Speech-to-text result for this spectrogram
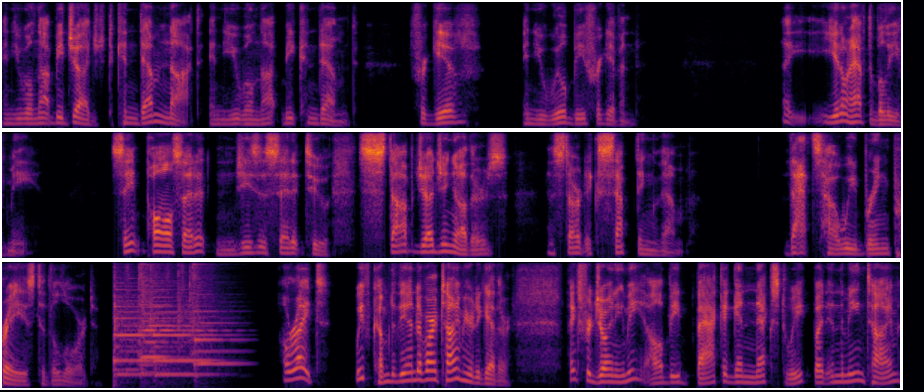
and you will not be judged. Condemn not, and you will not be condemned. Forgive, and you will be forgiven. Uh, you don't have to believe me. St. Paul said it, and Jesus said it too. Stop judging others and start accepting them. That's how we bring praise to the Lord. All right, we've come to the end of our time here together. Thanks for joining me. I'll be back again next week, but in the meantime,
